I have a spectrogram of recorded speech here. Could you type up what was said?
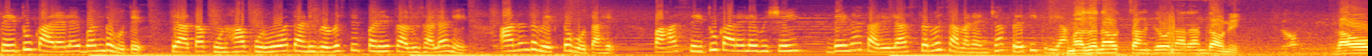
सेतू कार्यालय बंद होते. ते आता पुन्हा पूर्ववत आणि व्यवस्थितपणे चालू झाल्याने आनंद व्यक्त होत आहे. पहा सेतू कार्यालयाविषयी देण्यात आलेल्या सर्वसामान्यांच्या प्रतिक्रिया. माझं नाव चांगदेव नारायण दावणे. गाव? गाव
